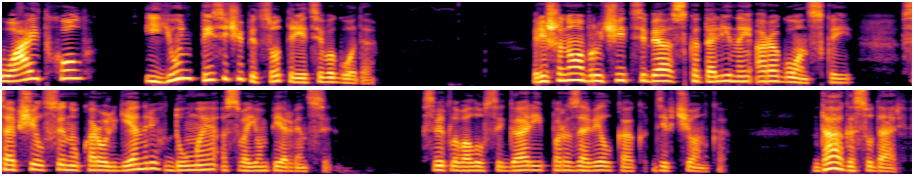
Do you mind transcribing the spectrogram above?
Уайтхолл, июнь 1503 года. Решено обручить тебя с Каталиной Арагонской, — сообщил сыну король Генрих, думая о своем первенце. Светловолосый Гарри порозовел, как девчонка. — Да, государь.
